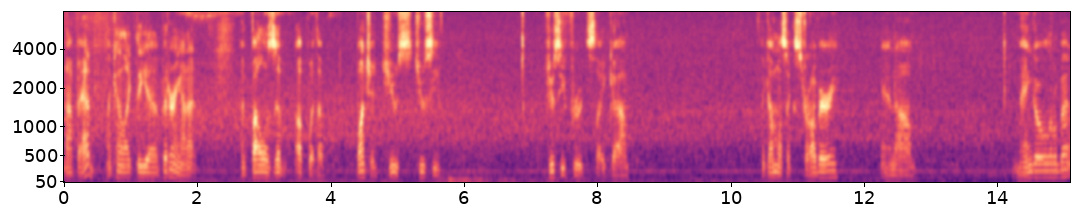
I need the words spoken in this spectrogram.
Not bad. I kind of like the uh, bittering on it. It follows it up with a bunch of juice, juicy, juicy fruits like um, like almost like strawberry and um, mango a little bit.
